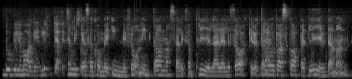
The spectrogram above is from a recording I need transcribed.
bubbel i magen lycka. Liksom. En lycka som kommer inifrån, inte av massa liksom prylar eller saker utan Nej. att bara skapa ett liv där man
